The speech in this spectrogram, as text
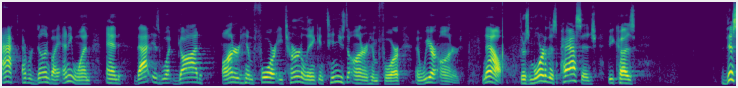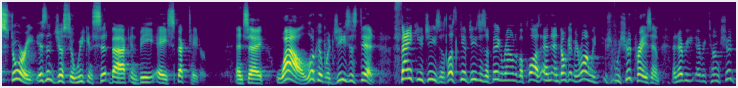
act ever done by anyone, and that is what God honored him for eternally and continues to honor him for, and we are honored. Now, there's more to this passage because this story isn't just so we can sit back and be a spectator and say, wow, look at what Jesus did. Thank you, Jesus. Let's give Jesus a big round of applause. And, and don't get me wrong, we, we should praise him. And every, every tongue should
